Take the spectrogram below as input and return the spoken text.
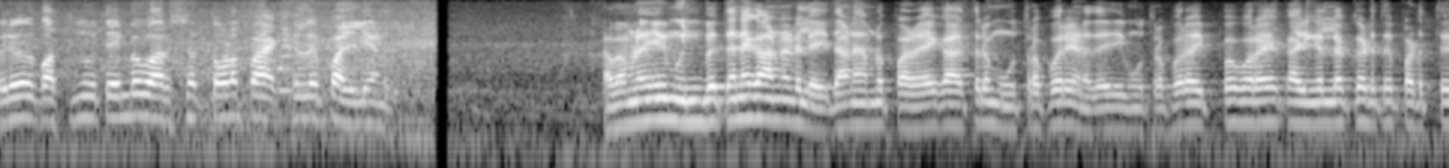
ഒരു പത്ത് നൂറ്റമ്പത് വർഷത്തോളം പഴക്കമുള്ള പള്ളിയാണിത്. അപ്പോൾ നമ്മൾ ഈ മുൻപ് തന്നെ കാണണ്ടല്ലേ ഇതാണ് നമ്മൾ പഴയ കാലത്തെ മൂത്രപ്പുരയാണ് ഈ മൂത്രപ്പുര ഇപ്പോൾ കുറേ കാര്യങ്ങളിലൊക്കെ എടുത്ത് പടുത്ത്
